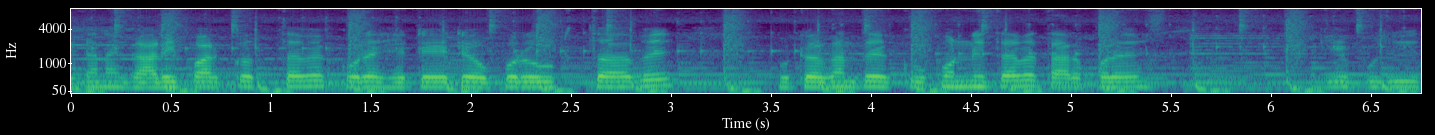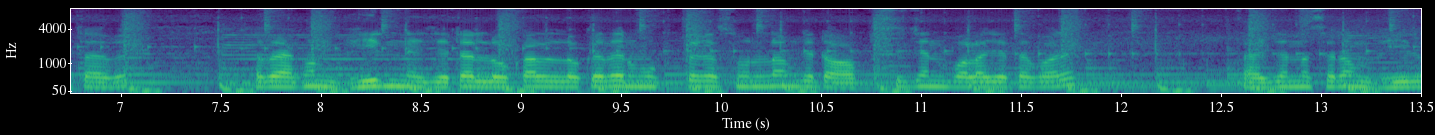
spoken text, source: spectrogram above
এখানে গাড়ি পার্ক করতে হবে, করে হেঁটে হেঁটে ওপরে উঠতে হবে, উঠে ওখান থেকে কুপন নিতে হবে, তারপরে গিয়ে পুজো দিতে হবে। তবে এখন ভিড় নেই, যেটা লোকাল লোকেদের মুখ থেকে শুনলাম, যেটা অক্সিজেন বলা যেতে পারে তাই জন্য সেরকম ভিড়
